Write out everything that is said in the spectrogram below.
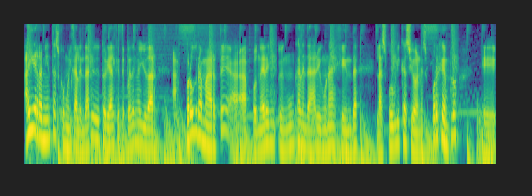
Hay herramientas como el calendario editorial que te pueden ayudar a programarte, a, poner en, un calendario, en una agenda, las publicaciones. Por ejemplo, eh,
